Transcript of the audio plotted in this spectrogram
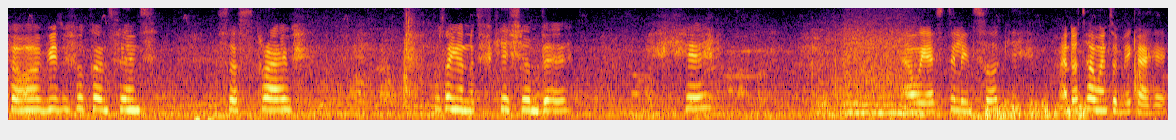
For more beautiful content subscribe. Put on your notification bell. Okay. And we are still in turkey. My daughter went to make her hair.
